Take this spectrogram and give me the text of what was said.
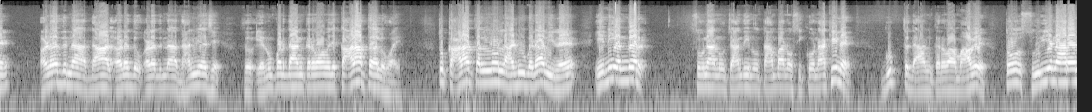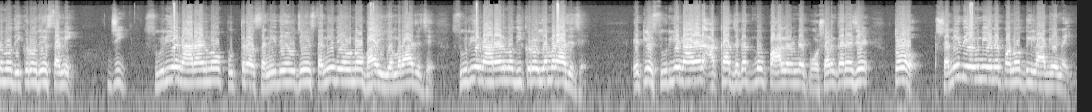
અડદના દાળ અડદ અડદના ધાન્ય છે તો એનું પણ દાન કરવામાં આવે છે. કાળા તલ હોય તો કાળા તલનો લાડુ બનાવીને એની અંદર સોનાનું ચાંદીનું તાંબાનો સિક્કો નાખીને ગુપ્ત દાન કરવામાં આવે. તો સૂર્યનારાયણનો દીકરો છે શનિ. જી. સૂર્યનારાયણનો પુત્ર શનિદેવ છે શનિદેવનો ભાઈ યમરાજ છે. સૂર્યનારાયણનો દીકરો યમરાજ છે. એટલે સૂર્યનારાયણ આખા જગતનું પાલન અને પોષણ કરે છે. તો શનિદેવની અને પનોતી લાગે નહીં.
